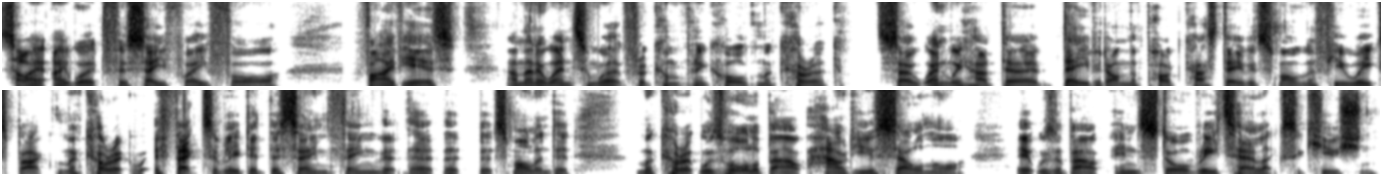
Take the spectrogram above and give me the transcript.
So I, I worked for Safeway for five years. And then I went and worked for a company called McCurrach, so when we had uh, David on the podcast, David Smollan, a few weeks back, McCurrach effectively did the same thing that that, that, that Smollan did. McCurrach was all about how do you sell more. It was about in store retail execution.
